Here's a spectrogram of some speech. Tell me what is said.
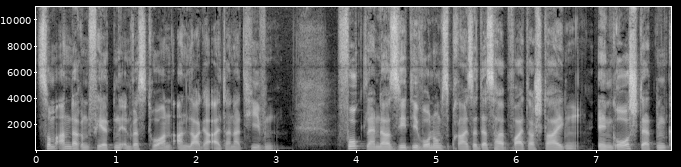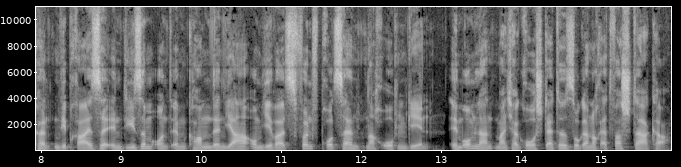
Zum anderen fehlten Investoren Anlagealternativen. Vogtländer sieht die Wohnungspreise deshalb weiter steigen. In Großstädten könnten die Preise in diesem und im kommenden Jahr um jeweils 5 Prozent nach oben gehen. Im Umland mancher Großstädte sogar noch etwas stärker.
